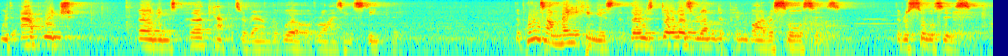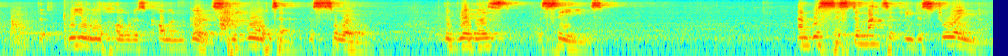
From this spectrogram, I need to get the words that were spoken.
with average earnings per capita around the world rising steeply. The point I'm making is that those dollars are underpinned by resources, the resources that we all hold as common goods, the water, the soil, the rivers, the seas. And we're systematically destroying them.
